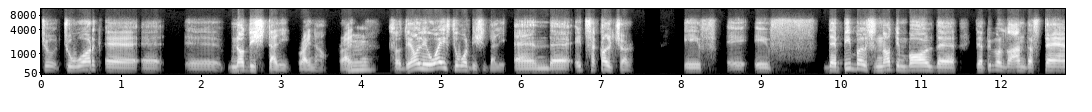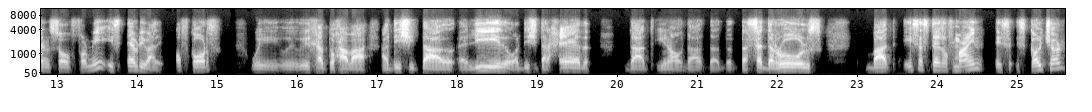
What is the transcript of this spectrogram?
to to work uh, uh, not digitally right now, right? Mm. So the only way is to work digitally, and uh, it's a culture. If if the people is not involved, the, the people don't understand. So for me, it's everybody. Of course, we, we, we have to have a, a digital lead or digital head that you know that, that, that set the rules but it's a state of mind, it's, it's culture,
